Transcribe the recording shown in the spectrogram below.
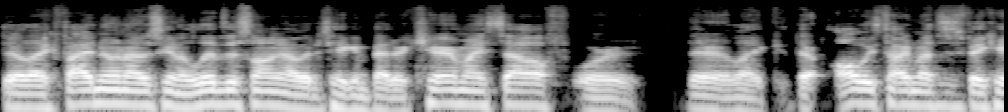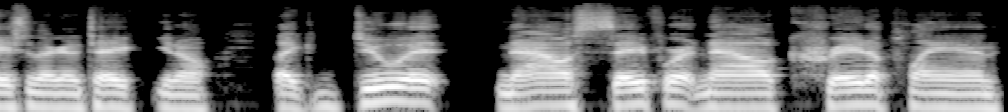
they're like, if I'd known I was going to live this long, I would have taken better care of myself. Or they're like, they're always talking about this vacation they're going to take, you know, like do it now, save for it now, create a plan.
